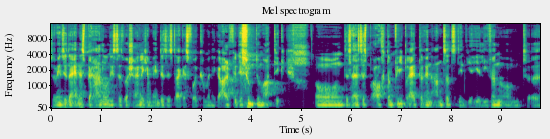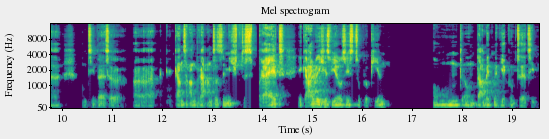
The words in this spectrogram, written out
Also wenn Sie da eines behandeln, ist das wahrscheinlich am Ende des Tages vollkommen egal für die Symptomatik. Und das heißt, es braucht einen viel breiteren Ansatz, den wir hier liefern und, äh, und sind also äh, ganz anderer Ansatz, nämlich das breit, egal welches Virus ist, zu blockieren und, und damit eine Wirkung zu erzielen.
